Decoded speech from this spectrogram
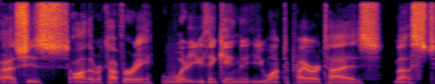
as she's on the recovery, what are you thinking you want to prioritize most?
